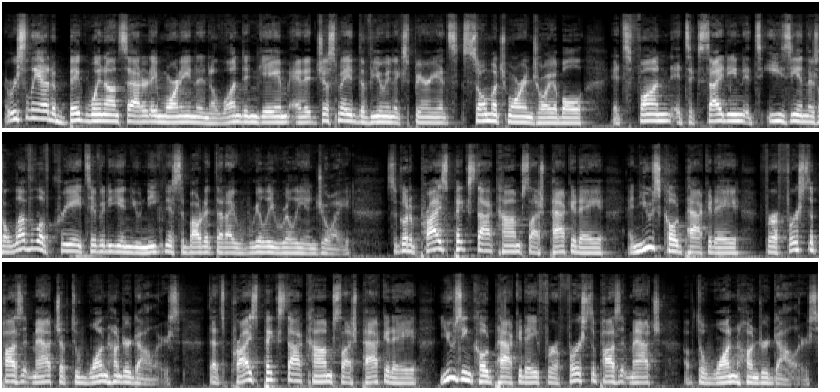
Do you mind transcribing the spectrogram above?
I recently had a big win on Saturday morning in a London game, and it just made the viewing experience so much more enjoyable. It's fun, it's exciting, it's easy, and there's a level of creativity and uniqueness about it that I really, really enjoy. So go to prizepicks.com slash packaday and use code packaday for a first deposit match up to $100. That's prizepicks.com slash packaday using code packaday for a first deposit match up to $100.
